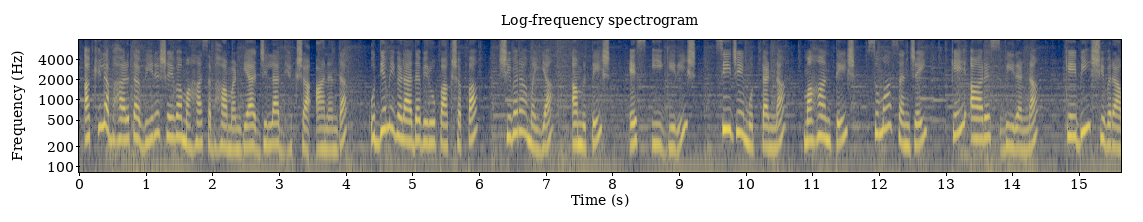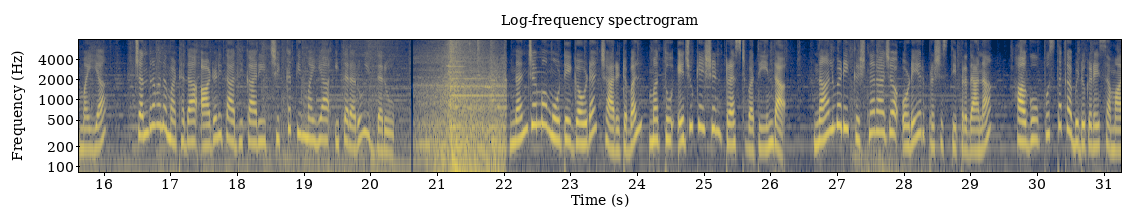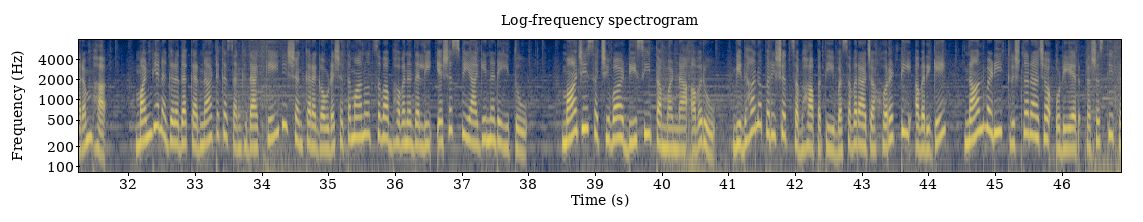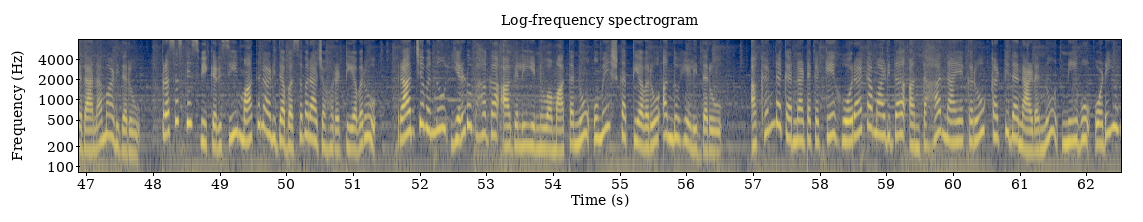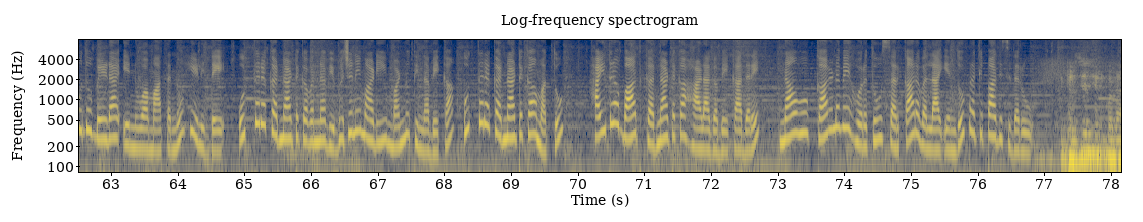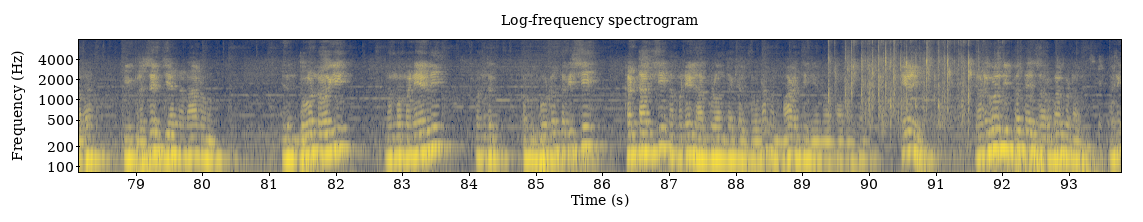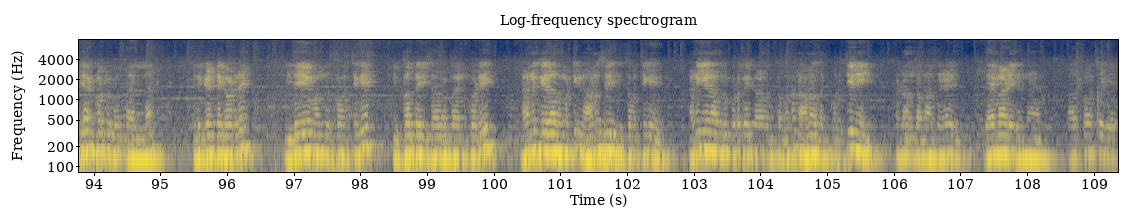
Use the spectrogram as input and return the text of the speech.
ಅಖಿಲ ಭಾರತ ವೀರಶೈವ ಮಹಾಸಭಾ ಮಂಡ್ಯ ಜಿಲ್ಲಾಧ್ಯಕ್ಷ Ananda, ಉದ್ಯಮಿಗಳಾದ Virupakshappa, Shivaramaiah, Amruthesh, SE Girish CJ Muthanna Mahantesh Suma Sanjay, KRS Veeranna, KB Shivaramaiah, Chandravana ಮಠದ ಆಡಳಿತಾಧಿಕಾರಿ ಚಿಕ್ಕತಿಮ್ಮಯ್ಯ ಇತರರು ಇದ್ದರು. ನಂಜಮ್ಮ ಮೋಟೇಗೌಡ ಚಾರಿಟಬಲ್ ಮತ್ತು ಎಜುಕೇಷನ್ ಟ್ರಸ್ಟ್ ವತಿಯಿಂದ ನಾಲ್ವಡಿ ಕೃಷ್ಣರಾಜ ಒಡೆಯರ್ ಪ್ರಶಸ್ತಿ ಪ್ರದಾನ ಹಾಗೂ ಪುಸ್ತಕ ಬಿಡುಗಡೆ ಸಮಾರಂಭ ಮಂಡ್ಯ ನಗರದ ಕರ್ನಾಟಕ ಸಂಘದ ಕೆವಿ ಶಂಕರಗೌಡ ಶತಮಾನೋತ್ಸವ ಭವನದಲ್ಲಿ ಯಶಸ್ವಿಯಾಗಿ ನಡೆಯಿತು. ಮಾಜಿ ಸಚಿವ ಡಿಸಿ ತಮ್ಮಣ್ಣ ಅವರು ವಿಧಾನ ಪರಿಷತ್ ಸಭಾಪತಿ ಬಸವರಾಜ ಹೊರಟ್ಟಿ ಅವರಿಗೆ ನಾಲ್ವಡಿ ಕೃಷ್ಣರಾಜ ಒಡೆಯರ್ ಪ್ರಶಸ್ತಿ ಪ್ರದಾನ ಮಾಡಿದರು. ಪ್ರಶಸ್ತಿ ಸ್ವೀಕರಿಸಿ ಮಾತನಾಡಿದ ಬಸವರಾಜ ಹೊರಟ್ಟಿ ಅವರು, ರಾಜ್ಯವನ್ನು ಎರಡು ಭಾಗ ಆಗಲಿ ಎನ್ನುವ ಮಾತನ್ನು ಉಮೇಶ್ ಕತ್ತಿ ಅವರು ಅಂದು ಹೇಳಿದ್ದರು. ಅಖಂಡ ಕರ್ನಾಟಕಕ್ಕೆ ಹೋರಾಟ ಮಾಡಿದ ಅಂತಹ ನಾಯಕರು ಕಟ್ಟಿದ ನಾಡನ್ನು ನೀವು ಒಡೆಯುವುದು ಬೇಡ ಎನ್ನುವ ಮಾತನ್ನು ಹೇಳಿದ್ದೆ. ಉತ್ತರ ಕರ್ನಾಟಕವನ್ನ ವಿಭಜನೆ ಮಾಡಿ ಮಣ್ಣು ತಿನ್ನಬೇಕಾ? ಉತ್ತರ ಕರ್ನಾಟಕ ಮತ್ತು ಹೈದರಾಬಾದ್ ಕರ್ನಾಟಕ ಹಾಳಾಗಬೇಕಾದರೆ ನಾವು ಕಾರಣವೇ ಹೊರತು ಸರ್ಕಾರವಲ್ಲ ಎಂದು ಪ್ರತಿಪಾದಿಸಿದರು. ಇದನ್ನು ತಗೊಂಡೋಗಿ ನಮ್ಮ ಮನೆಯಲ್ಲಿ ಒಂದು ಒಂದು ಫೋಟೋ ತೆಗಿಸಿ ಕಟ್ ಹಾಕಿಸಿ ನಮ್ಮ ಮನೇಲಿ ಹಾಕೊಳ್ಳುವಂಥ ಕೆಲಸವನ್ನು ನಾನು ಮಾಡ್ತೀನಿ ಅನ್ನುವಂಥ ಹೇಳಿ. ನನಗೊಂದು ಇಪ್ಪತ್ತೈದು ಸಾವಿರ ರೂಪಾಯಿ ಕೊಟ್ಟಾರ ನನಗೆ ಯಾಕೆ ಕೊಟ್ಟರು ಗೊತ್ತಾಗಲಿಲ್ಲ ಇದು ಗಂಟೆಗೌಡ್ರೆ, ಇದೇ ಒಂದು ಸಂಸ್ಥೆಗೆ ಇಪ್ಪತ್ತೈದು ಸಾವಿರ ರೂಪಾಯಿ ಕೊಡಿ. ನಾನು ಕೇಳಾದ ಮಟ್ಟಿಗೆ ನಾನು ಸಹ ಈ ಸಂಸ್ಥೆಗೆ ನನಗೇನಾದರೂ ಕೊಡಬೇಕಾದಂಥವನ್ನು ನಾನು ಅದನ್ನು ಕೊಡ್ತೀನಿ ಅನ್ನುವಂಥ ಮಾತು ಹೇಳಿ. ದಯಮಾಡಿ ಇದನ್ನ ಆ ಸಂಸ್ಥೆಗೆ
